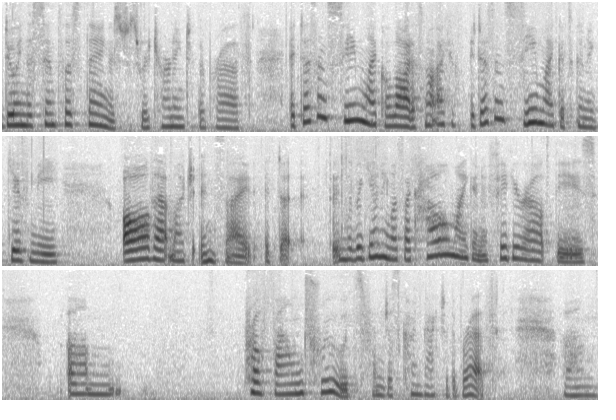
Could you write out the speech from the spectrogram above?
doing the simplest thing is just returning to the breath it doesn't seem like a lot. It's not like it doesn't seem like it's going to give me all that much insight. It, in the beginning, was like, how am I going to figure out these um, profound truths from just coming back to the breath? Um,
